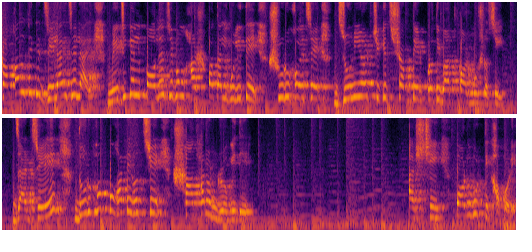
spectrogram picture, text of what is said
সকাল থেকে জেলায় জেলায় মেডিকেল কলেজ এবং হাসপাতালগুলিতে শুরু হয়েছে জুনিয়র চিকিৎসকদের প্রতিবাদ কর্মসূচি, যার জেরে দুর্ভোগ পোহাতে হচ্ছে সাধারণ রোগীদের। আসছি পরবর্তী খবরে।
